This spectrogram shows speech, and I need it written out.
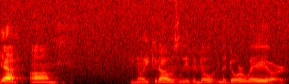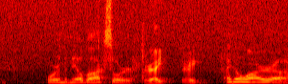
Yeah, um, you know, you could always leave a note in the doorway or or in the mailbox. Or Right, right. I know our uh,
